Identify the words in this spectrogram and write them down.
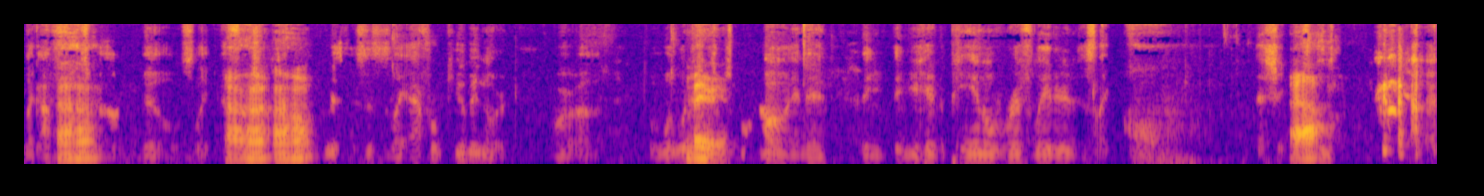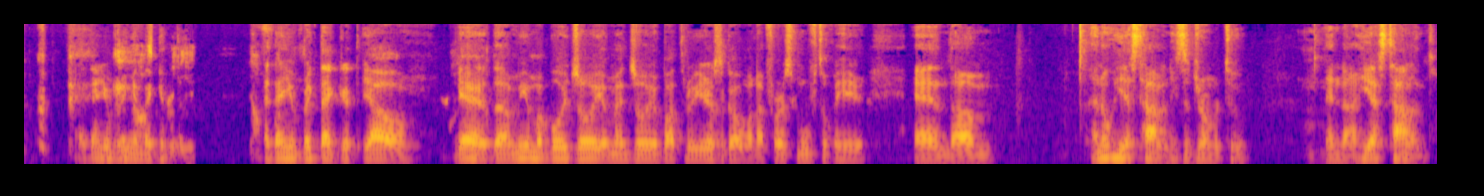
Like I Uh-huh. how it builds. Like uh huh Uh huh. this? This is like Afro Cuban or or uh what what is going on? And then then you, then you hear the piano riff later. It's like oh, that shit. Yeah. goes- And then you bring in like, and then you break that good. Yo, yeah. The, me and my boy Joey. I met Joey about three years ago when I first moved over here, and um, I know he has talent. He's a drummer too, and uh, he has talent,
